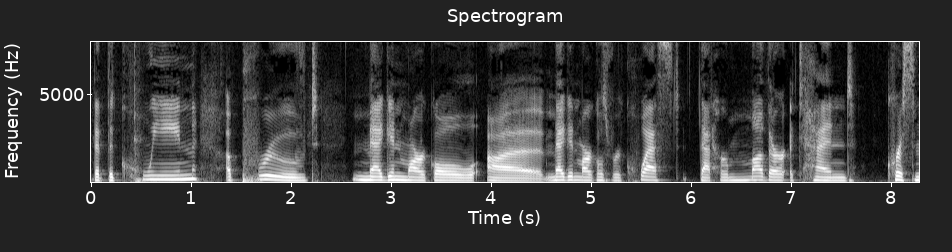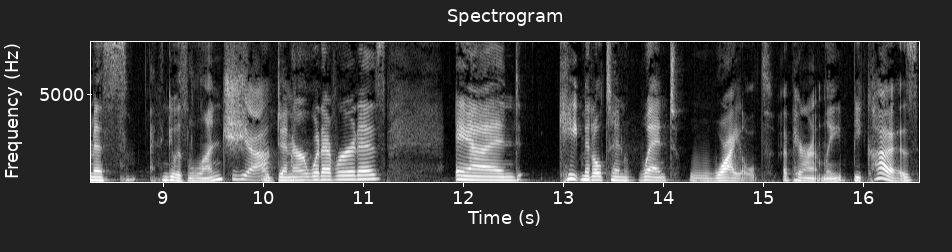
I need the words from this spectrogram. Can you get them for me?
that the queen approved meghan markle uh meghan markle's request that her mother attend christmas i think it was lunch Yeah. or dinner whatever it is and Kate Middleton went wild, apparently, because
